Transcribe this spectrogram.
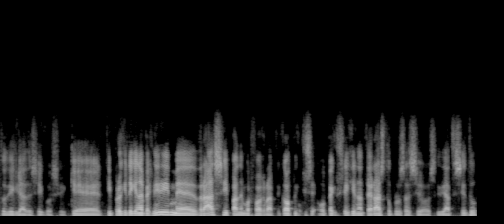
το 2020. Και τι πρόκειται για ένα παιχνίδι με δράση, πανέμορφα γραφικά. Ο παίκτης, ο παίκτης έχει ένα τεράστιο προστασίο στη διάθεσή του,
